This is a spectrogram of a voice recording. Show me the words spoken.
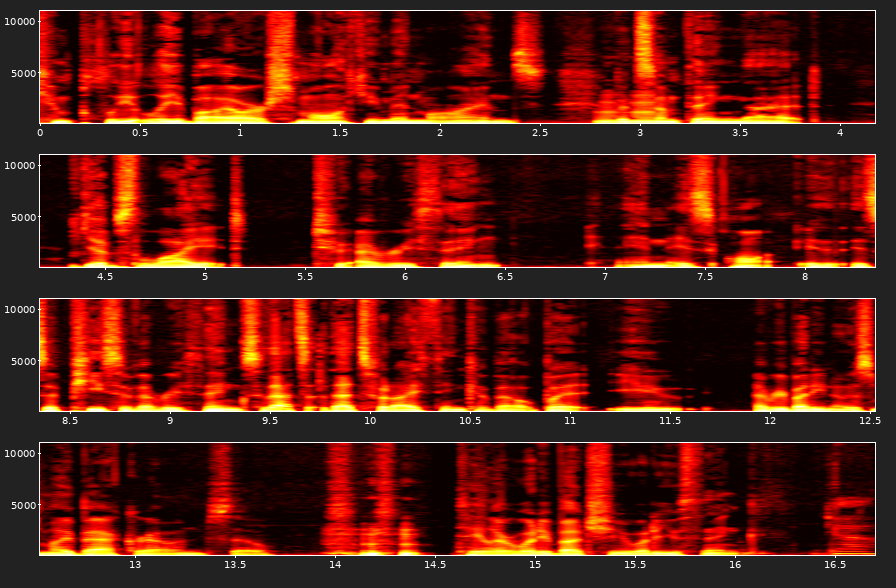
completely by our small human minds, mm-hmm. but something that gives light to everything and is is a piece of everything. So that's that's what I think about. But you, everybody knows my background. So, Taylor, what about you? What do you think? Yeah,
